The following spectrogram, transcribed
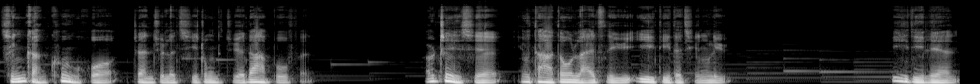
情感困惑占据了其中的绝大部分，而这些又大都来自于异地的情侣。异地恋。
